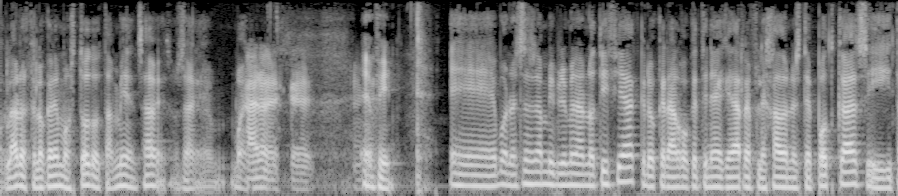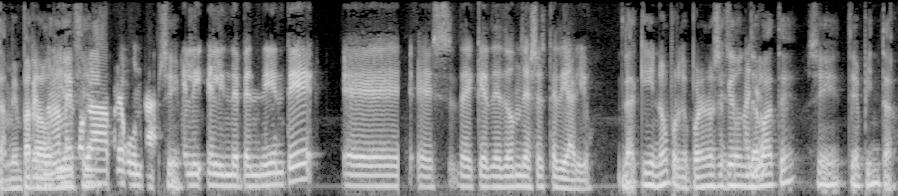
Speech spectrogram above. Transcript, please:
pero claro, es que lo queremos todo también, ¿sabes? O sea que, bueno, Claro, es que. en fin. Eh, bueno, esa era mi primera noticia, creo que era algo que tenía que quedar reflejado en este podcast y también para la Perdóname por audiencia. la pregunta. Sí. El, el Independiente eh, es de que de dónde es este diario. De aquí, ¿no? Porque pone no sé ¿Es qué un debate. Sí, tiene pinta.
